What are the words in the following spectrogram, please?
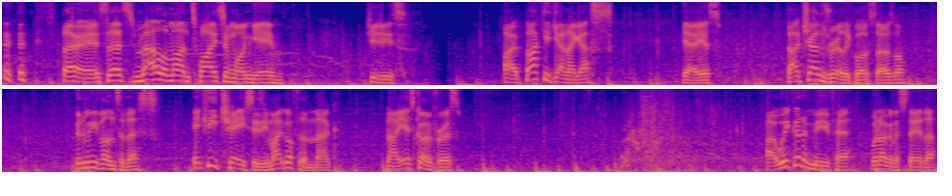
There it is. That's Mettle Man twice in one game. GG's. Alright, back again, I guess. Yeah, he is. That gen's really close though as well. Gonna move on to this. If he chases, he might go for the Meg. Nah, he is going for us. Alright, we're gonna move here. We're not gonna stay there.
